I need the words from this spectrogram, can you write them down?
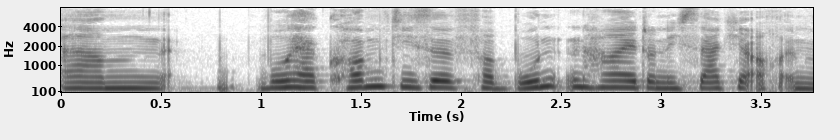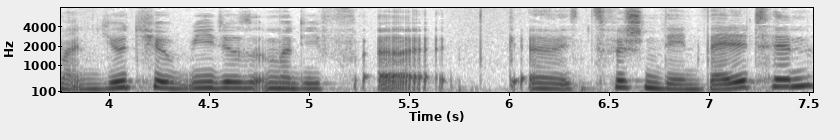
Ähm, woher kommt diese Verbundenheit? Und ich sage ja auch in meinen YouTube-Videos immer die äh, äh, zwischen den Welten.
